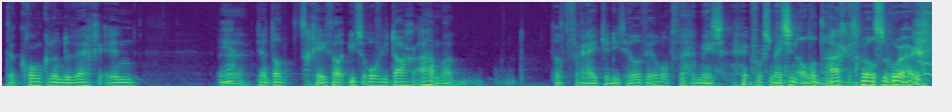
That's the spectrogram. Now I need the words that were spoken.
de kronkelende weg in. Ja. ja. dat geeft wel iets over je dag aan, maar dat verrijdt je niet heel veel, want volgens mij zien alle dagen er wel zo uit.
